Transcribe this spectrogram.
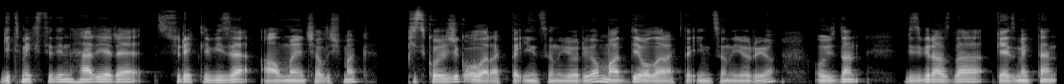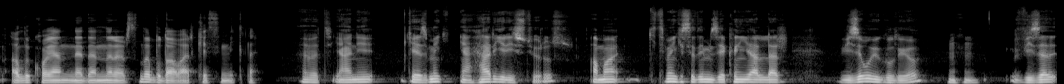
gitmek istediğin her yere sürekli vize almaya çalışmak psikolojik olarak da insanı yoruyor, maddi olarak da insanı yoruyor. O yüzden bizi biraz daha gezmekten alıkoyan nedenler arasında bu da var kesinlikle. Evet yani gezmek yani her yeri istiyoruz ama gitmek istediğimiz yakın yerler vize uyguluyor. Vize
